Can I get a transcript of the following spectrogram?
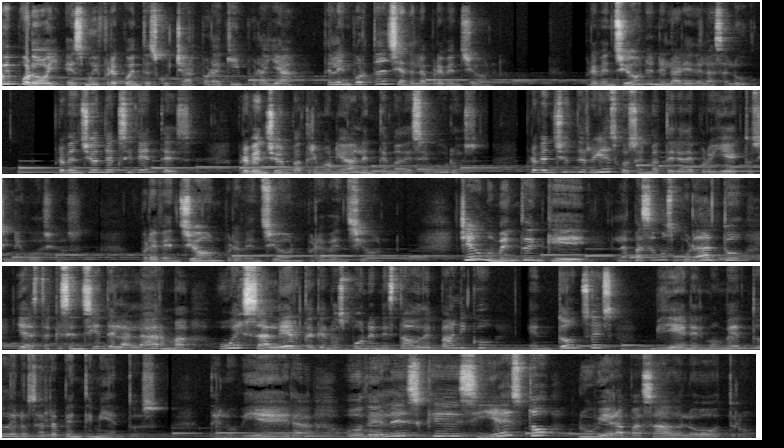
Hoy por hoy es muy frecuente escuchar por aquí y por allá de la importancia de la prevención. Prevención en el área de la salud, prevención de accidentes, prevención patrimonial en tema de seguros, prevención de riesgos en materia de proyectos y negocios. Prevención, prevención, prevención. Llega un momento en que la pasamos por alto y hasta que se enciende la alarma o esa alerta que nos pone en estado de pánico, entonces viene el momento de los arrepentimientos, del hubiera o del es que si esto no hubiera pasado lo otro.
